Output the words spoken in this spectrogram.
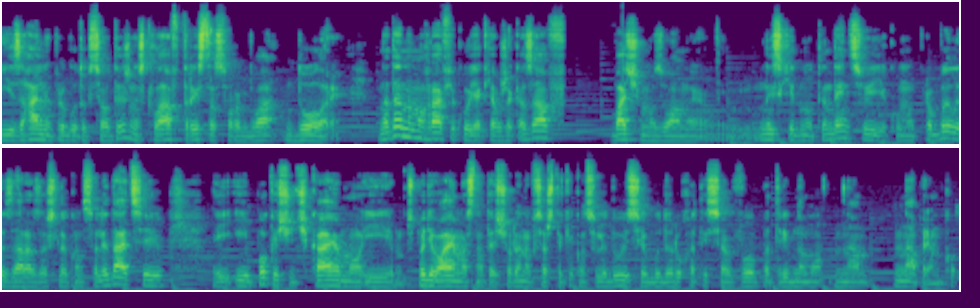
І загальний прибуток цього тижня склав 342 долари. На даному графіку, як я вже казав, бачимо з вами несхідну тенденцію, яку ми пробили. Зараз зайшли консолідацію, і, і поки що чекаємо і сподіваємось на те, що ринок все ж таки консолідується і буде рухатися в потрібному нам напрямку.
